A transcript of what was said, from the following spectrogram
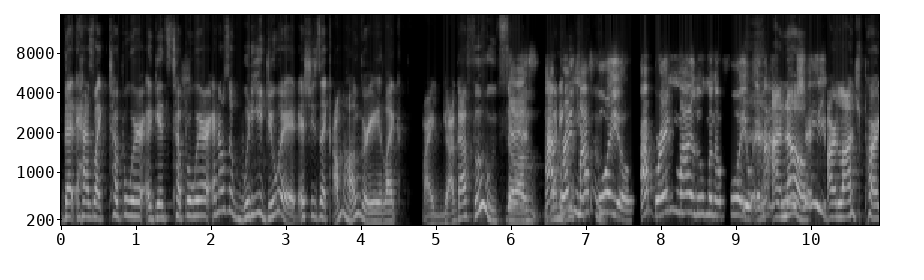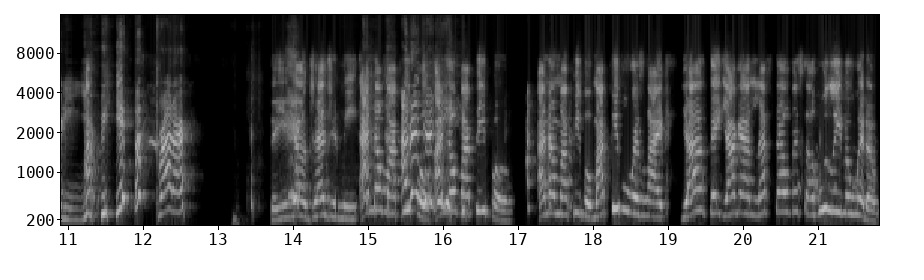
that has like Tupperware against Tupperware, and I was like, "What do you do it?" And she's like, "I'm hungry." Like I, y'all got food. So yes, i bring my foil. I bring my aluminum foil, and I, I know our launch party. You, I, you brought our. There you go, judging me. I know my people. I know my people. I know my people. My people was like, y'all think y'all got leftovers, so who leaving with them?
